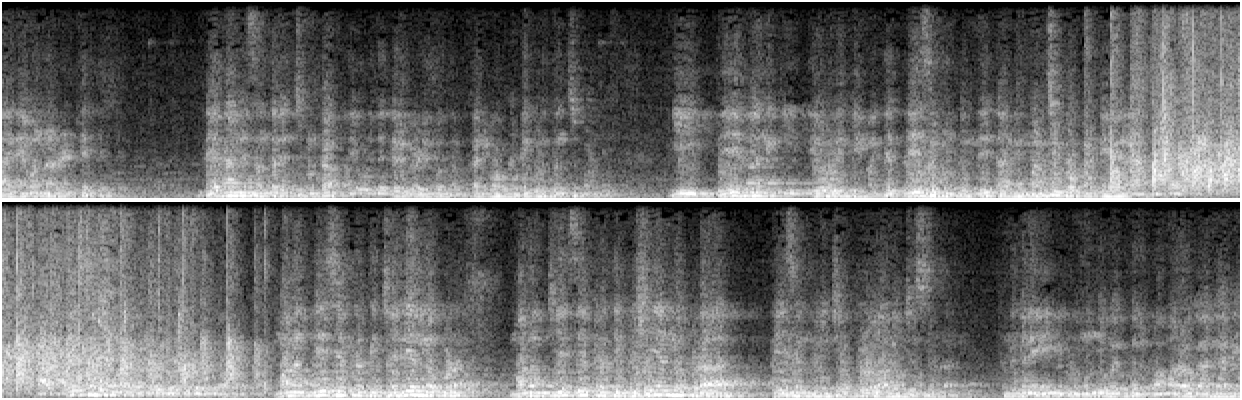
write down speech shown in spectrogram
ఆయన ఏమన్నాడంటే దేహాన్ని సంతరించుకుంటాం దేవుడి దగ్గరికి వెళ్ళిపోతాం. కానీ ఒక్కటి గుర్తుంచుకోండి. ఈ దేహానికి దేవుడికి మధ్య దేశం ఉంటుంది. దాన్ని మర్చిపోకండి. మనం చేసే ప్రతి చర్యల్లో కూడా మనం చేసే ప్రతి విషయంలో కూడా దేశం గురించి ఎప్పుడూ ఆలోచిస్తుండాలి. అందుకనే ఇప్పుడు ముందు వ్యక్తులు రామారావు గారు కానీ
